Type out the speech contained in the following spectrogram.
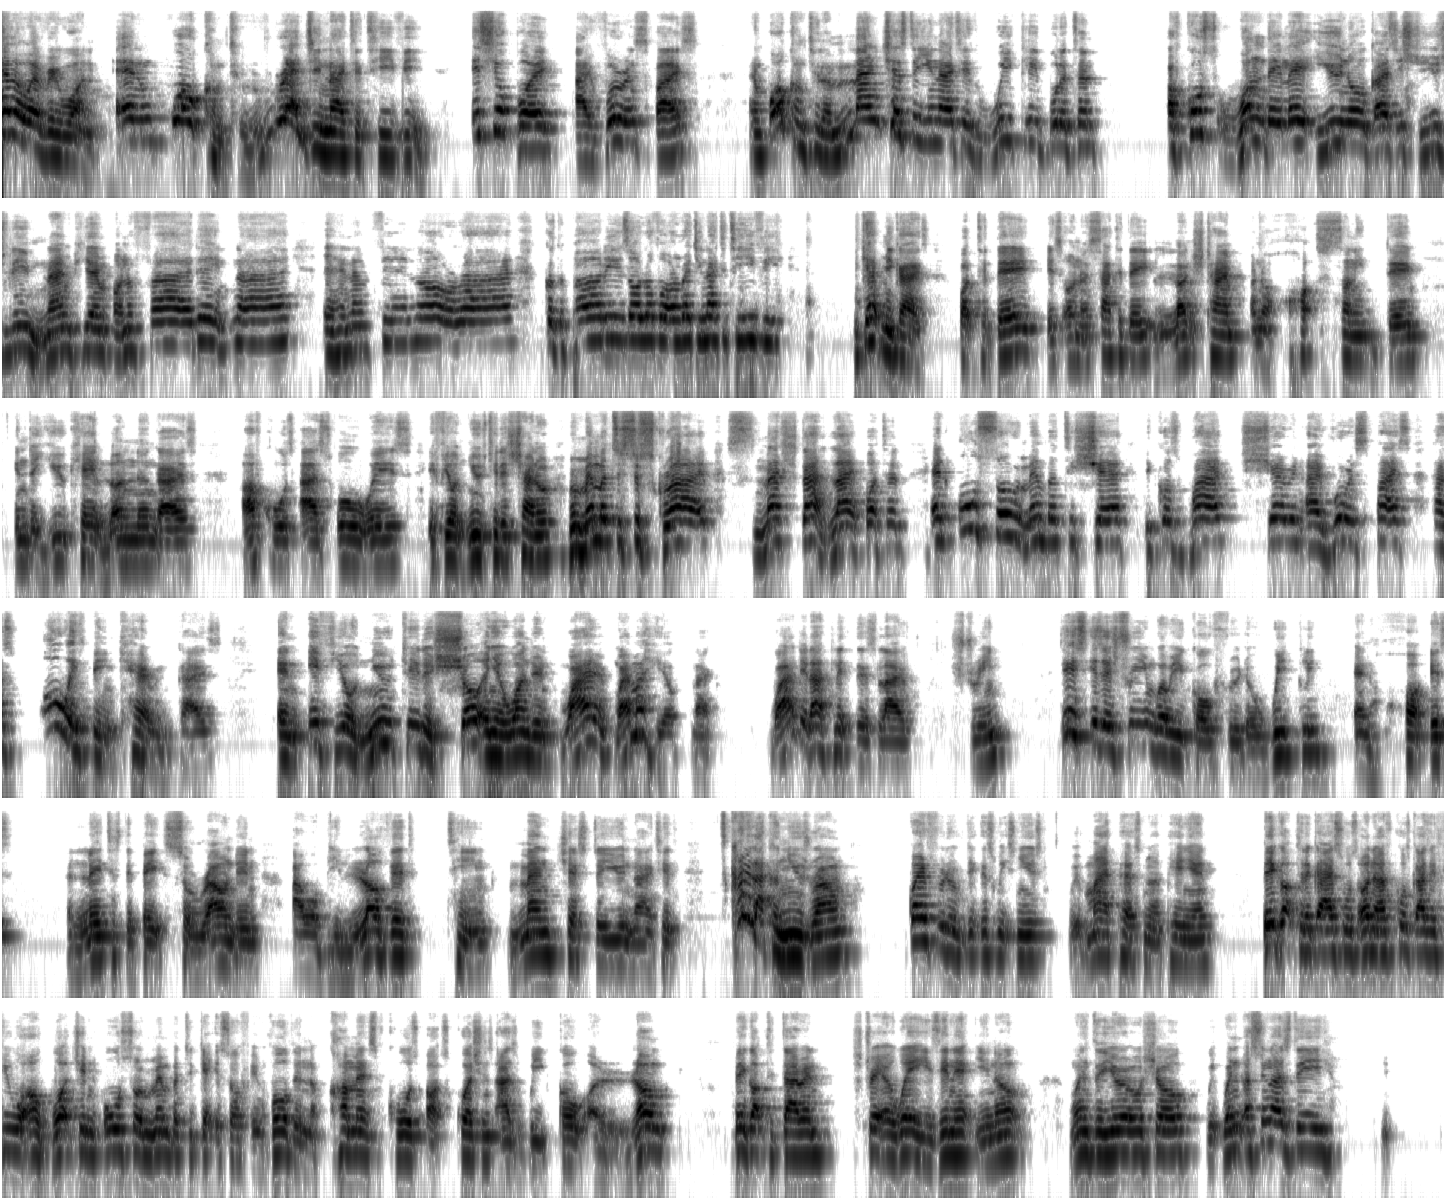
Hello, everyone, and welcome to Red United TV. It's your boy, Ivorian Spice, and welcome to the Manchester United Weekly Bulletin. Of course, one day late, you know, guys, it's usually 9 p.m. on a Friday night, and I'm feeling all right because the party's all over on Red United TV. You get me, guys? But today is on a Saturday lunchtime on a hot, sunny day in the UK, London, guys. Of course, as always, if you're new to this channel, remember to subscribe, smash that like button, and also remember to share because why sharing Ivorian Spice has always been caring, guys. And if you're new to the show and you're wondering why why am I here? Like, why did I click this live stream? This is a stream where we go through the weekly and hottest and latest debate surrounding our beloved team, Manchester United. It's kind of like a news round, going through this week's news with my personal opinion. Big up to the guys who was on it. Of course, guys, if you are watching, also remember to get yourself involved in the comments. Of course, ask questions as we go along. Big up to Darren. Straight away, he's in it, you know. When's the Euro show? We, When as soon as the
